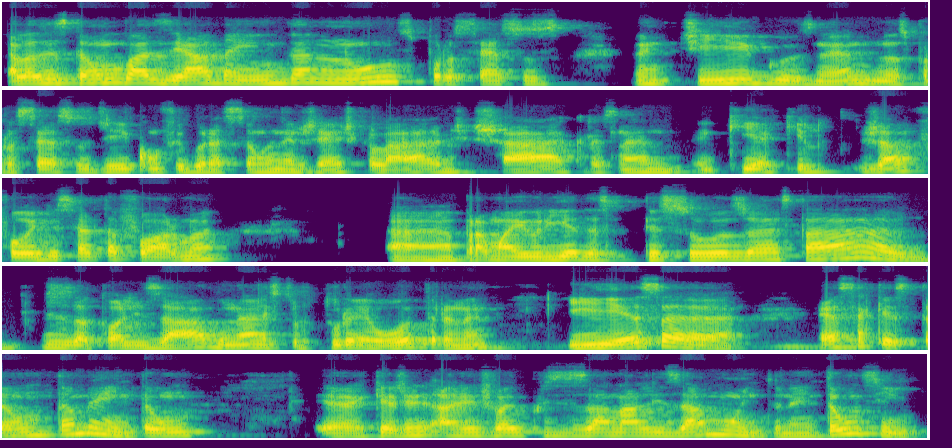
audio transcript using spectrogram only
elas estão baseadas ainda nos processos antigos, né, nos processos de configuração energética lá, de chakras, né, que aquilo já foi, de certa forma, ah, para a maioria das pessoas já está desatualizado, né? A estrutura é outra, né? E essa essa questão também, então é, que a gente, a gente vai precisar analisar muito, né? Então assim,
